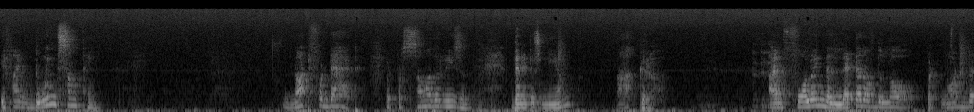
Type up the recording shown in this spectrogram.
if I'm doing something not for that, but for some other reason, then it is niyam agra. I'm following the letter of the law, but not the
